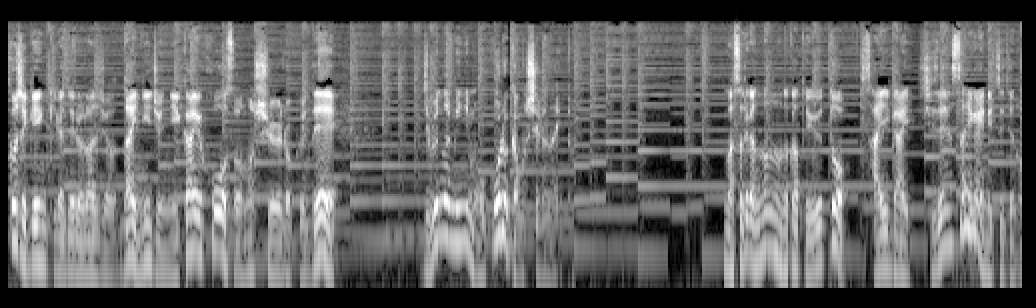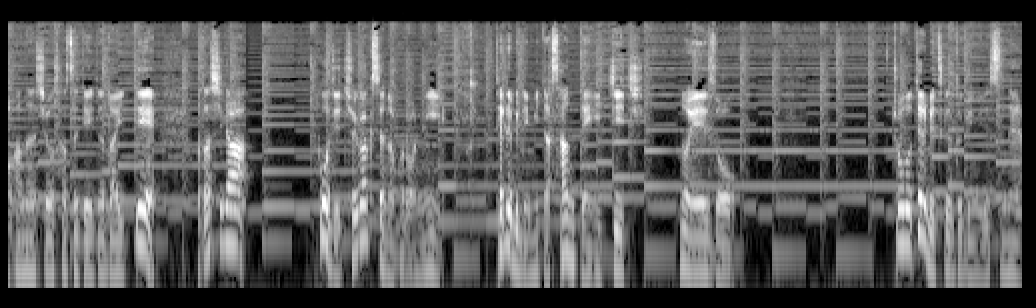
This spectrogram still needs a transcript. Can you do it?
少し元気が出るラジオ第22回放送の収録で、自分の身にも起こるかもしれないと。まあそれが何なのかというと、災害、自然災害についてのお話をさせていただいて、私が当時中学生の頃にテレビで見た3.11の映像ちょうどテレビつけた時にですね、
